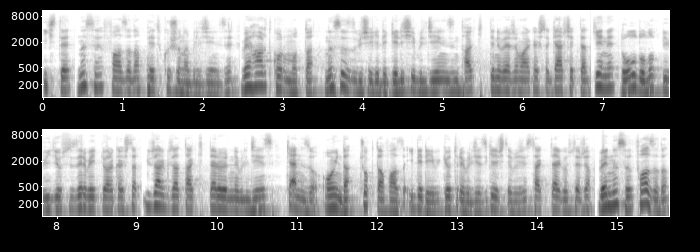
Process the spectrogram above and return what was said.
X'te nasıl fazladan pet kuşanabileceğinizi ve hardcore modda nasıl hızlı bir şekilde gelişebileceğinizin taktiklerini vereceğim arkadaşlar. Gerçekten yeni dolu dolu bir video sizleri bekliyor arkadaşlar. Güzel güzel taktikler öğrenebileceğiniz, kendinizi oyunda çok daha fazla ileriye götürebileceğiniz, geliştirebileceğiniz taktikler göstereceğim. Ve nasıl fazladan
